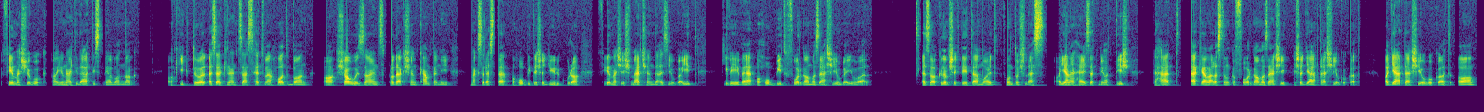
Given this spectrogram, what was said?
filmes jogok a United Artistnél vannak, akiktől 1976-ban a Shaw Science Production Company megszerezte a Hobbit és a Gyűrűk Ura filmes és merchandise jogait, kivéve a Hobbit forgalmazási jogaival. Ez a különbségtétel majd fontos lesz a jelen helyzet miatt is, tehát el kell választanunk a forgalmazási és a gyártási jogokat. A gyártási jogokat a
